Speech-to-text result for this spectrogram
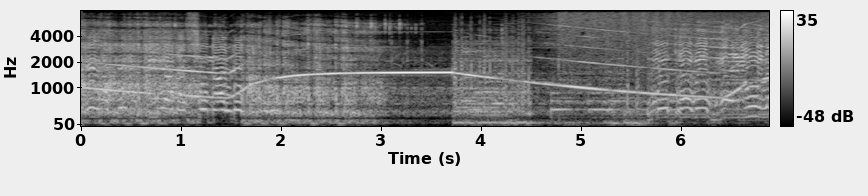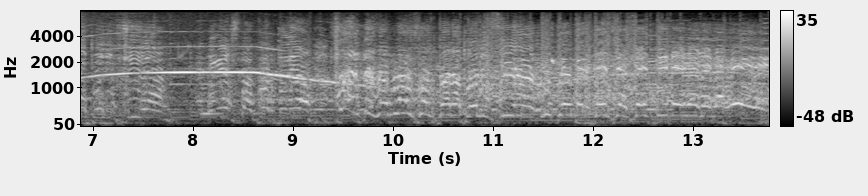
en la Policía Nacional de Perú. Otra vez ganó la policía en esta oportunidad. Fuertes aplausos para la policía, Grupo de Emergencia Centinela de la Ley.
